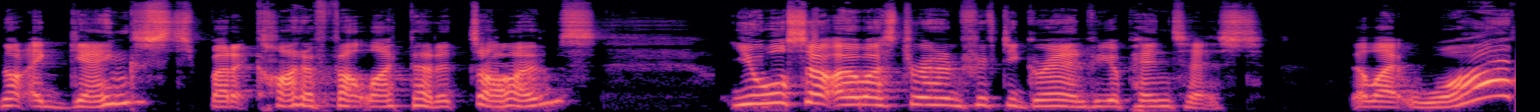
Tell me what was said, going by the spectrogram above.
not against, but it kind of felt like that at times. You also owe us 350 grand for your pen test. They're like, what?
